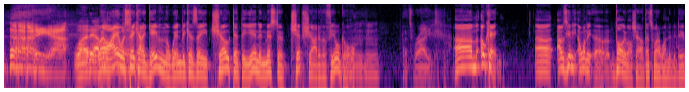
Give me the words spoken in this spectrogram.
yeah. Whatever. Well, Iowa State kind of gave them the win because they choked at the end and missed a chip shot of a field goal. That's right. Um, okay. Uh, I was gonna. I want to uh, volleyball shout out. That's what I wanted to do.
